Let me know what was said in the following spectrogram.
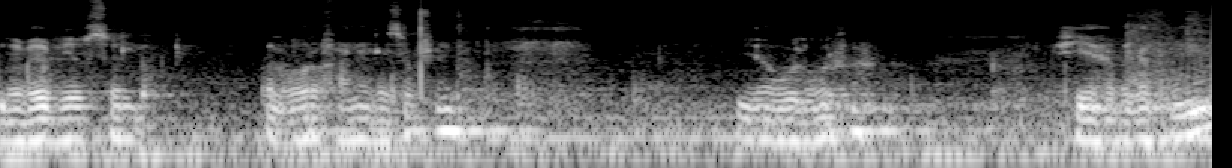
ده باب يفصل الغرف عن الريسبشن. دي أول غرفة فيها بلكونة.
